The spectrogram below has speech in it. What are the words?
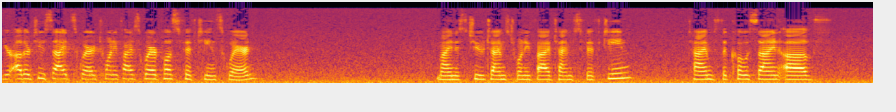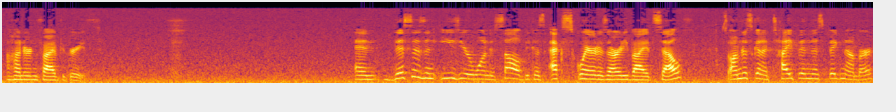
your other two sides squared, 25 squared plus 15 squared, minus 2 times 25 times 15 times the cosine of 105 degrees. And this is an easier one to solve because x squared is already by itself. So I'm just going to type in this big number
